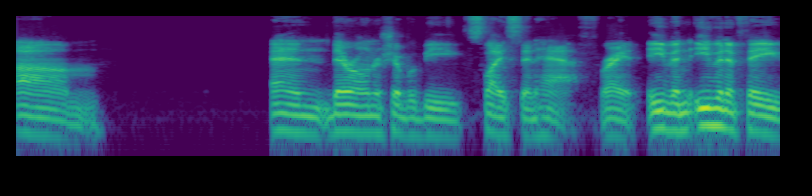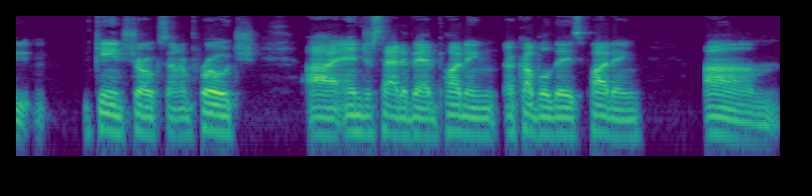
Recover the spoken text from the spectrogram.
um, and their ownership would be sliced in half, right? Even even if they gain strokes on approach uh, and just had a bad putting, a couple days putting, um,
